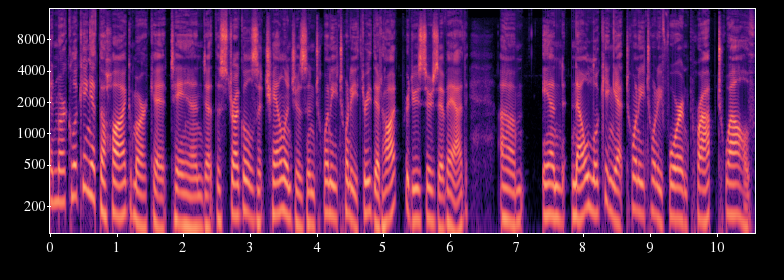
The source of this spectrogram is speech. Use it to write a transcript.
And Mark, looking at the hog market and uh, the struggles and challenges in 2023 that hog producers have had, um, and now looking at 2024 and Prop 12,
